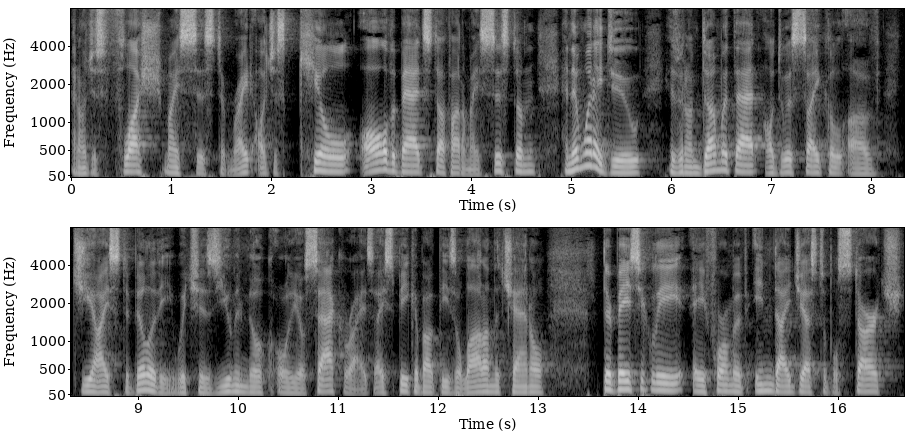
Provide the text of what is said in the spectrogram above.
and I'll just flush my system, right? I'll just kill all the bad stuff out of my system. And then what I do is when I'm done with that, I'll do a cycle of GI stability, which is human milk oligosaccharides. I speak about these a lot on the channel. They're basically a form of indigestible starch.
